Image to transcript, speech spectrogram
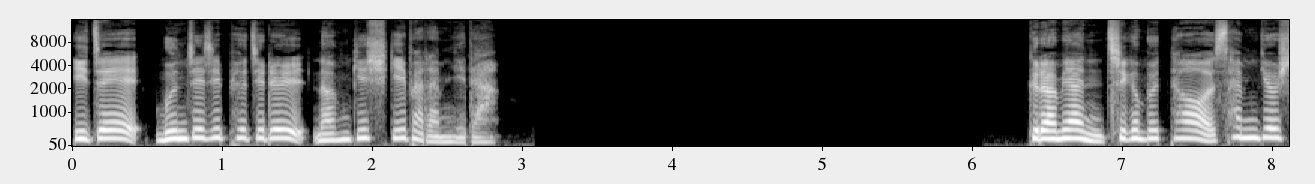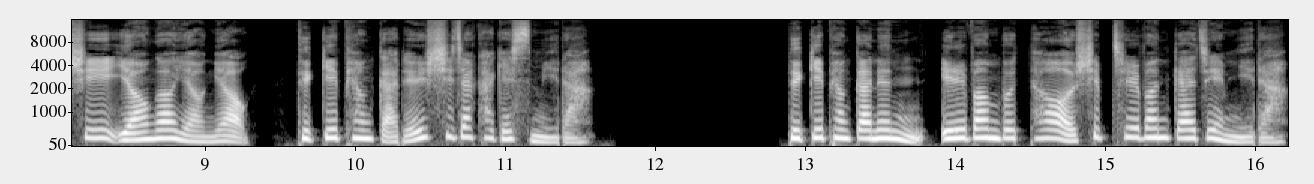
이제 문제집 표지를 넘기시기 바랍니다. 그러면 지금부터 3교시 영어 영역 듣기 평가를 시작하겠습니다. 듣기 평가는 1번부터 17번까지입니다.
